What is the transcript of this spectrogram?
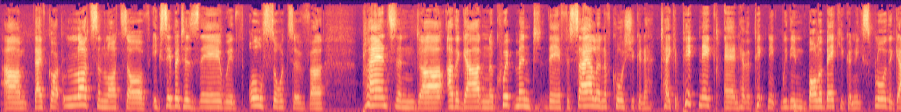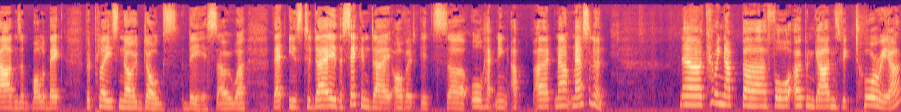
Um, they've got lots and lots of exhibitors there with all sorts of uh, plants and uh, other garden equipment there for sale. And of course, you can take a picnic and have a picnic within Bolobek. You can explore the gardens of Bolobek, but please, no dogs there. So uh, that is today, the second day of it. It's uh, all happening up at Mount Macedon. Now, coming up uh, for Open Gardens Victoria.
